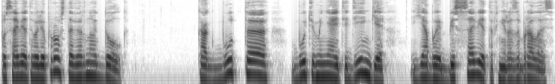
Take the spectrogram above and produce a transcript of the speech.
посоветовали просто вернуть долг. Как будто, будь у меня эти деньги, я бы без советов не разобралась,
